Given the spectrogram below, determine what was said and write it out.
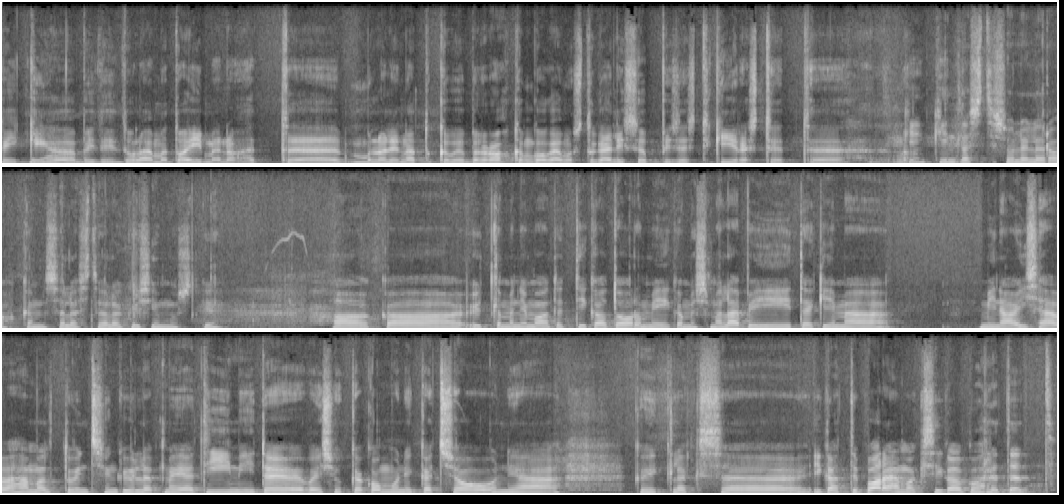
kõikiga pidi tulema toime, noh, et eh, mul oli natuke võib-olla rohkem kogemust, aga Alice õppis hästi kiiresti, et noh, Ki- kindlasti sul oli rohkem, sellest ei ole küsimustki. aga ütleme niimoodi, et iga tormiga, mis me läbi tegime, mina ise vähemalt tundsin küll, et meie tiimitöö või sihuke kommunikatsioon ja kõik läks äh, igati paremaks iga kord, et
